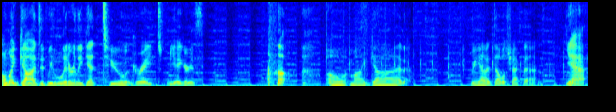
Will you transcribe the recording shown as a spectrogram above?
Oh my god, did we literally get two great Jaegers? oh my god. We gotta double check that. Yeah,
